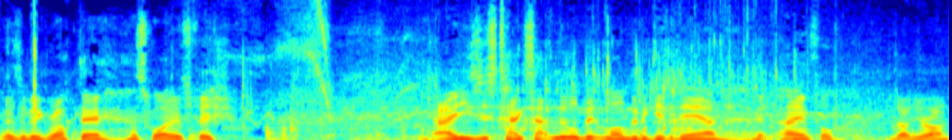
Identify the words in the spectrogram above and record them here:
there's a big rock there. That's why there's fish. 80 just takes that little bit longer to get down. A bit painful. Is that you're on?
